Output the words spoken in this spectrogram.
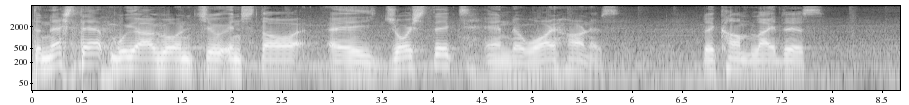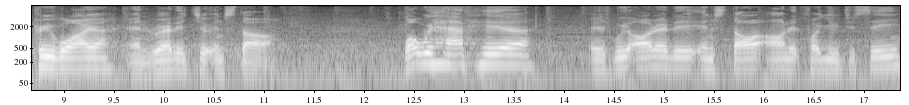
The next step, we are going to install a joystick and the wire harness. They come like this, pre-wire and ready to install. What we have here is we already installed on it for you to see.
